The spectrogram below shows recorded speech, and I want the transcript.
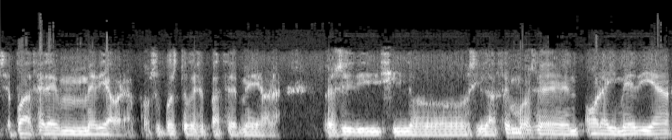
se puede hacer en media hora, por supuesto que se puede hacer en media hora. Pero si, si, lo, si lo hacemos en hora y media,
